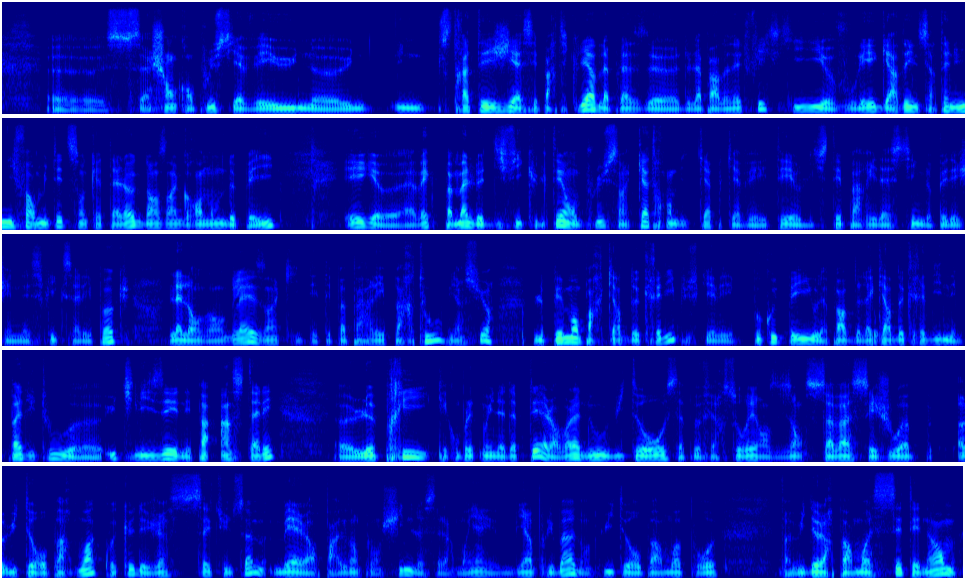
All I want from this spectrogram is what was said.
sachant qu'en plus il y avait une, une, stratégie assez particulière de la, place de, la part de Netflix qui voulait garder une certaine uniformité de son catalogue dans un grand nombre de pays, et avec pas mal de difficultés en plus, un quatre handicaps qui avaient été listé par Reed Hastings, le PDG de Netflix à l'époque, la langue anglaise, hein, qui n'était pas parlée partout, bien sûr, le paiement par carte de crédit, puisqu'il y avait beaucoup de pays où la part de la carte de crédit n'est pas du tout euh, utilisée, n'est pas installée, euh, le prix qui est complètement inadapté. Alors voilà, nous, 8 euros, ça peut faire sourire en se disant ça va, c'est jouable à 8 euros par mois, quoique déjà c'est une somme. Mais alors, par exemple, en Chine, le salaire moyen est bien plus bas, donc 8 euros par mois pour eux, enfin 8 dollars par mois, c'est énorme.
